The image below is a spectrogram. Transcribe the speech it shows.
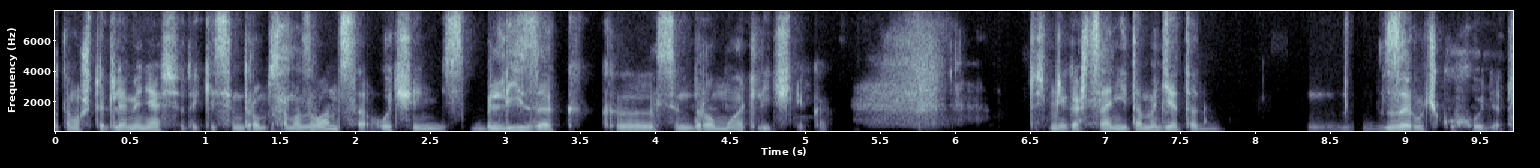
Потому что для меня все-таки синдром самозванца очень близок к синдрому отличника. То есть, мне кажется, они там где-то за ручку ходят.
